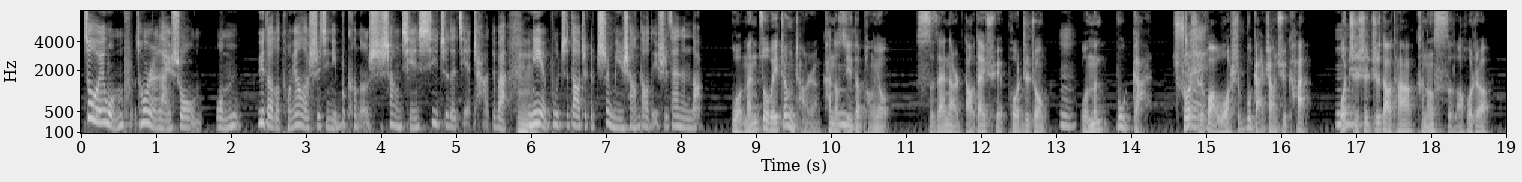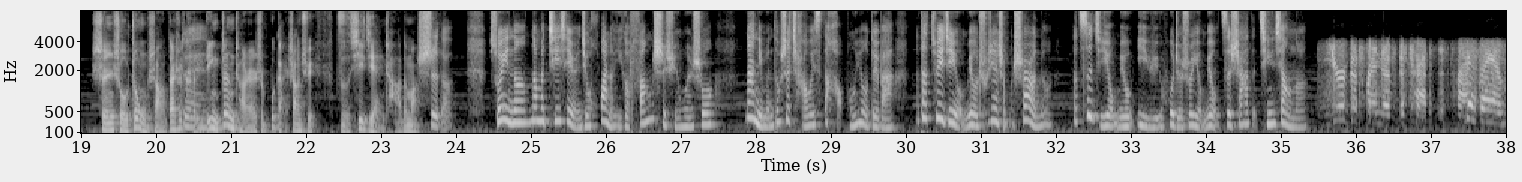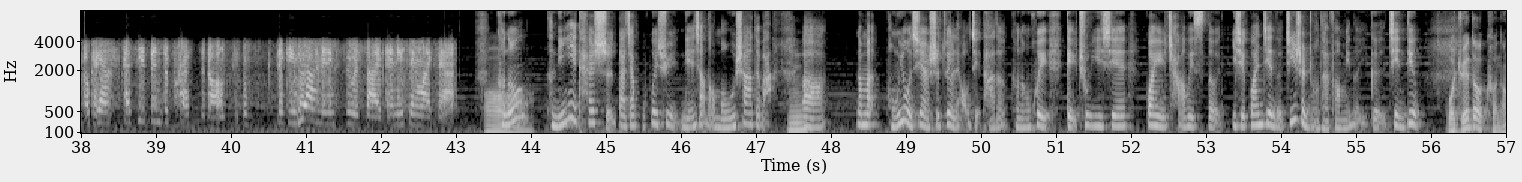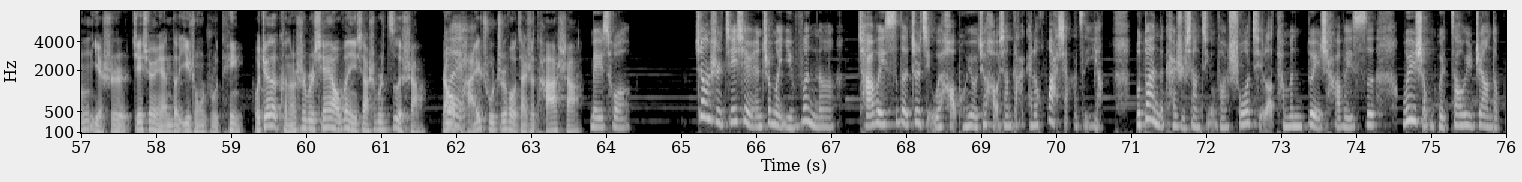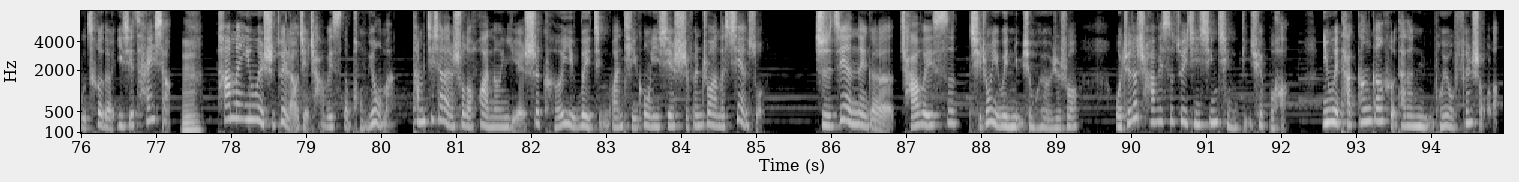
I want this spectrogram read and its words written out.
作为我们普通人来说，我们我们遇到了同样的事情，你不可能是上前细致的检查，对吧？嗯你也不知道这个致命伤到底是在哪儿。我们作为正常人，看到自己的嗯朋友死在那儿，倒在血泊之中，嗯，我们不敢。说实话，我是不敢上去看，我嗯只是知道他可能死了或者身受重伤，但是肯定正常人是不敢上去仔细检查的嘛。是的，所以呢，那么接线员就换了一个方式询问说：“那你们都是查韦斯的好朋友，对吧？那他最近有没有出现什么事儿呢？他自己有没有抑郁，或者说有没有自杀的倾向呢 You're a good friend of, of Travis's, correct? Yes, I am. Okay. Yeah. Has he been depressed at all? Thinking about Yeah. committing suicide, anything like that? 哦，可能肯定一开始大家不会去联想到谋杀，对吧？嗯啊、那么朋友既然是最了解他的，可能会给出一些关于查韦斯的一些关键的精神状态方面的一个鉴定。我觉得可能也是接线员的一种 routine。我觉得可能是不是先要问一下是不是自杀，然后排除之后才是他杀。没错，正是接线员这么一问呢，查韦斯的这几位好朋友就好像打开了话匣子一样，不断的开始向警方说起了他们对查韦斯为什么会遭遇这样的不测的一些猜想。嗯，他们因为是最了解查韦斯的朋友嘛，他们接下来说的话呢，也是可以为警官提供一些十分重要的线索。只见那个查韦斯其中一位女性朋友就说：“我觉得查韦斯最近心情的确不好，因为他刚刚和他的女朋友分手了。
